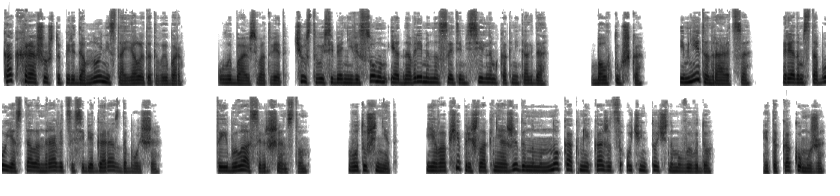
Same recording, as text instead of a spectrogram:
Как хорошо, что передо мной не стоял этот выбор. Улыбаюсь в ответ, чувствую себя невесомым и одновременно с этим сильным, как никогда. Болтушка. И мне это нравится. Рядом с тобой я стала нравиться себе гораздо больше. Ты и была совершенством. Вот уж нет. Я вообще пришла к неожиданному, но, как мне кажется, очень точному выводу. Это к какому же?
